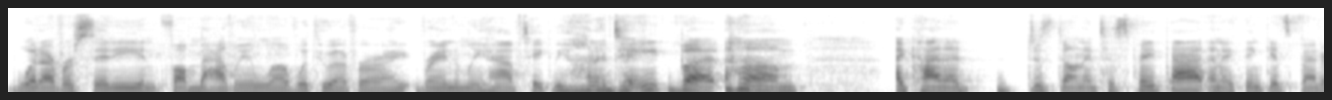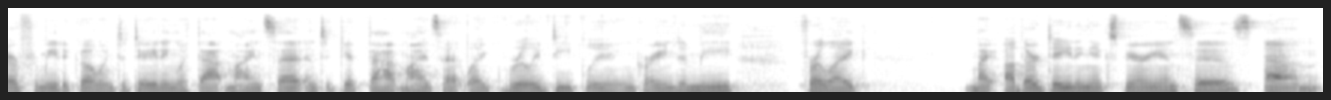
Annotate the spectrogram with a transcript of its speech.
whatever city and fall madly in love with whoever i randomly have take me on a date. But um, I kind of just don't anticipate that. And I think it's better for me to go into dating with that mindset and to get that mindset like really deeply ingrained in me for like my other dating experiences. Um,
